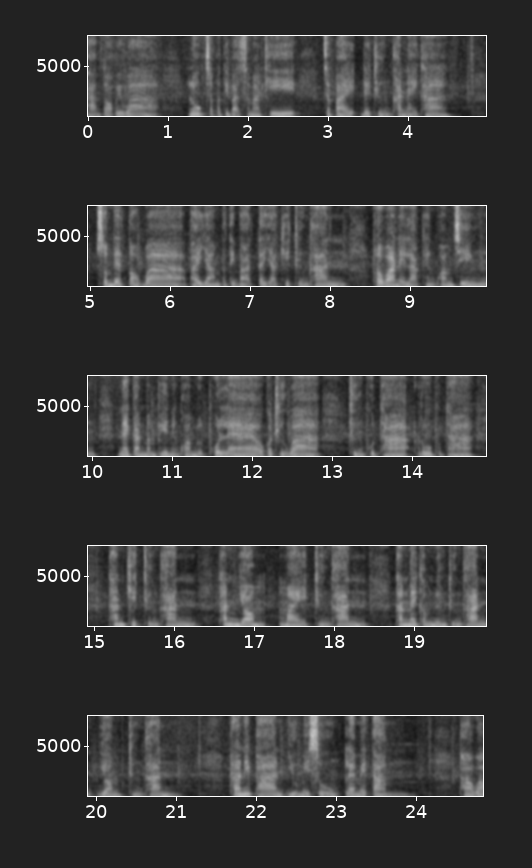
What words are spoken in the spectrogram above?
ถามต่อไปว่า ลูกจะปฏิบัติสมาธิจะไปได้ถึงขั้นไหนคะ สมเด็จตอบว่าพยายามปฏิบัติแต่อย่าคิดถึงขั้น เพราะว่าในหลักแห่งความจริง ในการบำเพ็ญแห่งความหลุดพ้นแล้วก็ถือว่า ถึงพุทธะรู้พุทธะท่านคิดถึงขั้น ท่านย่อมไม่ถึงขั้น ท่านไม่คำนึงถึงขั้นย่อมถึงขั้น พระนิพพานอยู่ไม่สูงและไม่ต่ำ ภาวะ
